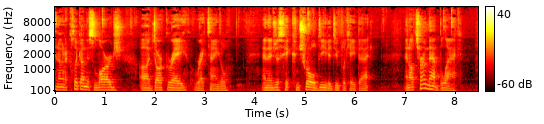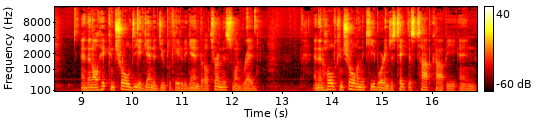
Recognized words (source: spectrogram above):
And I'm going to click on this large uh, dark gray rectangle and then just hit Control D to duplicate that. And I'll turn that black, and then I'll hit Control D again to duplicate it again, but I'll turn this one red. And then hold Control on the keyboard and just take this top copy and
